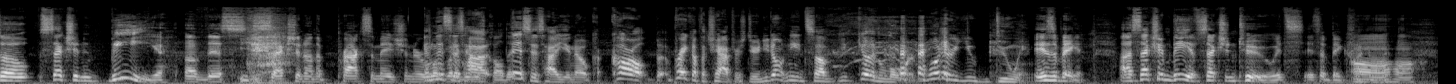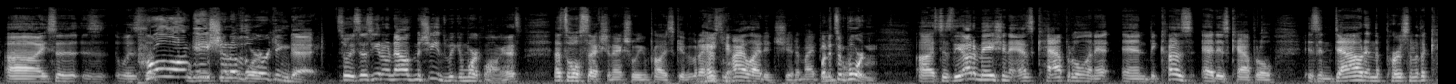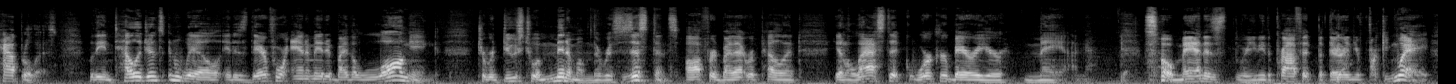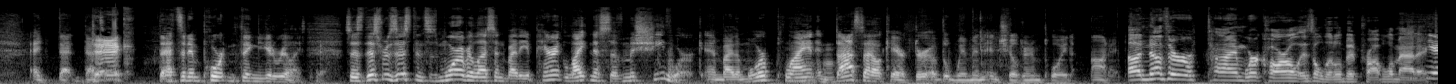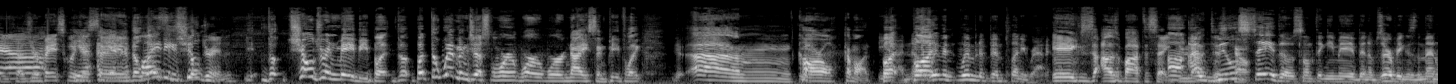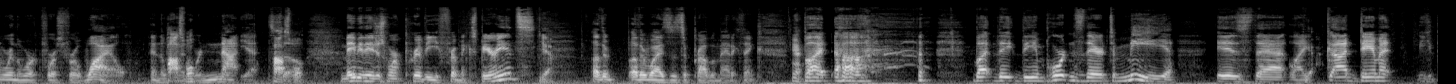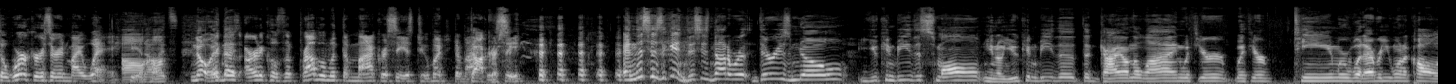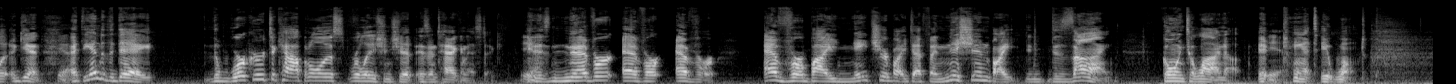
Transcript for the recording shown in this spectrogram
So section B of this section on the approximation, or And what, this is how called it. this is how you know, Carl. Break up the chapters, dude. You don't need some. Good lord, what are you doing? is a big one. Uh, section B of section two. It's it's a big fucking Uh-huh. Uh, he says was the Prolongation of the working day. So he says, you know, now with machines we can work longer. That's that's the whole section. Actually, we can probably skip it. But I have some highlighted shit. It might be, But it's important. Uh, it says the automation as capital and it, and because it is capital is endowed in the person of the capitalist with the intelligence and will. It is therefore animated by the longing to reduce to a minimum the resistance offered by that repellent yet elastic worker barrier, man. So man is where you need the profit, but they're in your fucking way. And that, that's Dick. That's an important thing you get to realize. Says this resistance is moreover lessened by the apparent lightness of machine work and by the more pliant Mm-hmm. and docile character of the women and children employed on it. Another time where Carl is a little bit problematic Yeah, because you're basically yeah, just saying it the ladies, children. the, the children maybe, but the but the women just were were, were nice and people like, um, Carl, come on, but yeah, no, but women women have been plenty radical. ex- I was about to say, do Uh, I will say though something you may have been observing is the men were in the workforce for a while and the Possible. women were not yet. Possible. So maybe they just weren't privy from experience. Yeah. Other otherwise it's a problematic thing. Yeah. But uh, but the the importance there to me is that like Yeah. god damn it the workers are in my way. You know, Uh-huh. it's No, like those that- articles. The problem with democracy is too much democracy. and this is again, this is not a. Re- there is no. You can be the small. You know, you can be the the guy on the line with your with your team or whatever you want to call it. Again, Yeah. at the end of the day, the worker to capitalist relationship is antagonistic. It Yeah. is never, ever, ever, ever by nature, by definition, by design, going to line up. It Yeah. can't. It won't.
